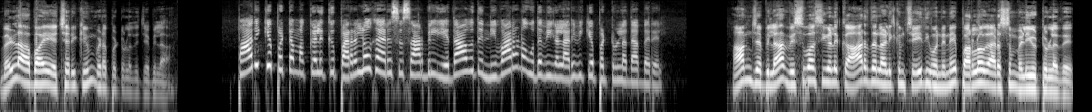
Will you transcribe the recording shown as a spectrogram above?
வெள்ள அபாய எச்சரிக்கையும் விடப்பட்டுள்ளது ஜெபிலா. பாதிக்கப்பட்ட மக்களுக்கு பரலோக அரசு சார்பில் ஏதாவது நிவாரண உதவிகள் அறிவிக்கப்பட்டுள்ளதா பெரில்? ஆம் ஜபிலா விசுவாசிகளுக்கு ஆறுதல் அளிக்கும் செய்தி ஒன்றினை பரலோக அரசும் வெளியிட்டுள்ளது.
